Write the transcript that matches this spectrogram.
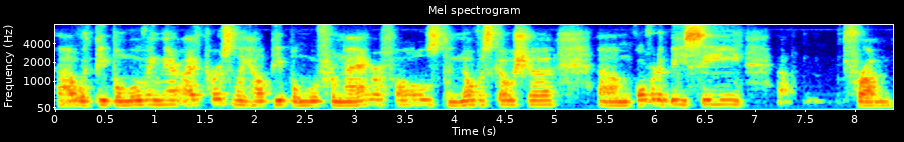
uh, with people moving there. I've personally helped people move from Niagara Falls to Nova Scotia, um, over to BC, uh, from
